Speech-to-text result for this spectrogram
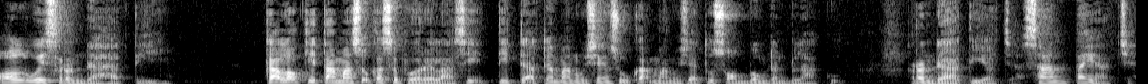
Always rendah hati. Kalau kita masuk ke sebuah relasi, tidak ada manusia yang suka manusia itu sombong dan belagu. Rendah hati aja, santai aja.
